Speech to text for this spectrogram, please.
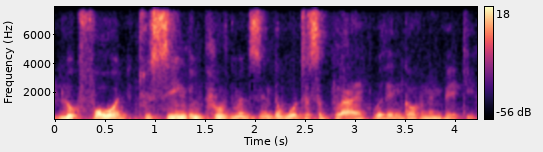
look forward to seeing improvements in the water supply within Govan Mbeki.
